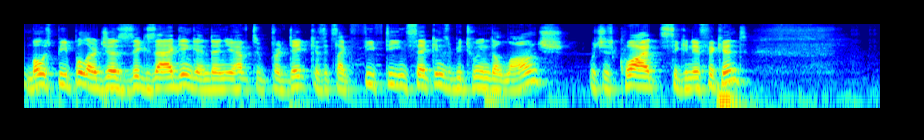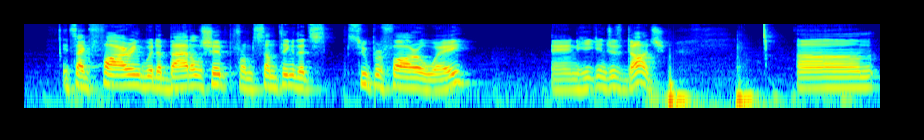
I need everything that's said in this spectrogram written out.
Most people are just zigzagging and then you have to predict because it's like 15 seconds between the launch, which is quite significant. It's like firing with a battleship from something that's super far away and he can just dodge. Um,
